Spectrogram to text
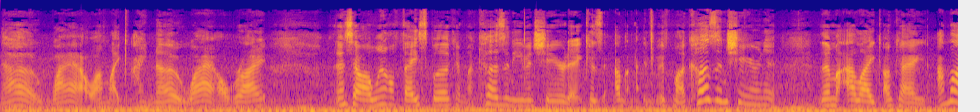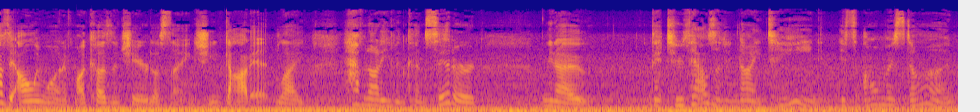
no, wow. I'm like, I know, wow, right? And so I went on Facebook and my cousin even shared it because if my cousin's sharing it, then I like, okay, I'm not the only one. If my cousin shared this thing, she got it. Like, have not even considered, you know, that 2019 is almost done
